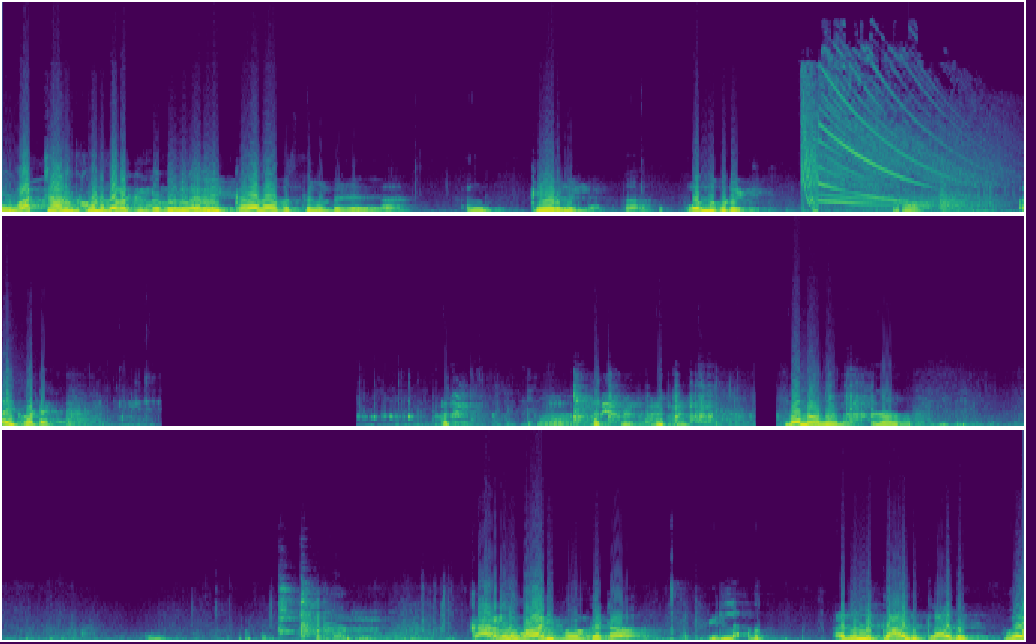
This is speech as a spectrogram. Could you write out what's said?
ഓ അച്ചാർ കൊണ്ട് അല്ലല്ലേ കാലാവസ്ഥ കൊണ്ട് അങ്ങ് കേറുന്നില്ല. ഒന്ന് കൂടെ ഓ ആയിക്കോട്ടെ. നോ നോ നോ നോ കരൾ വാടി പോകും കേട്ടോ. ഇല്ല അത് അതല്ല കാട് കാട്. ഓ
